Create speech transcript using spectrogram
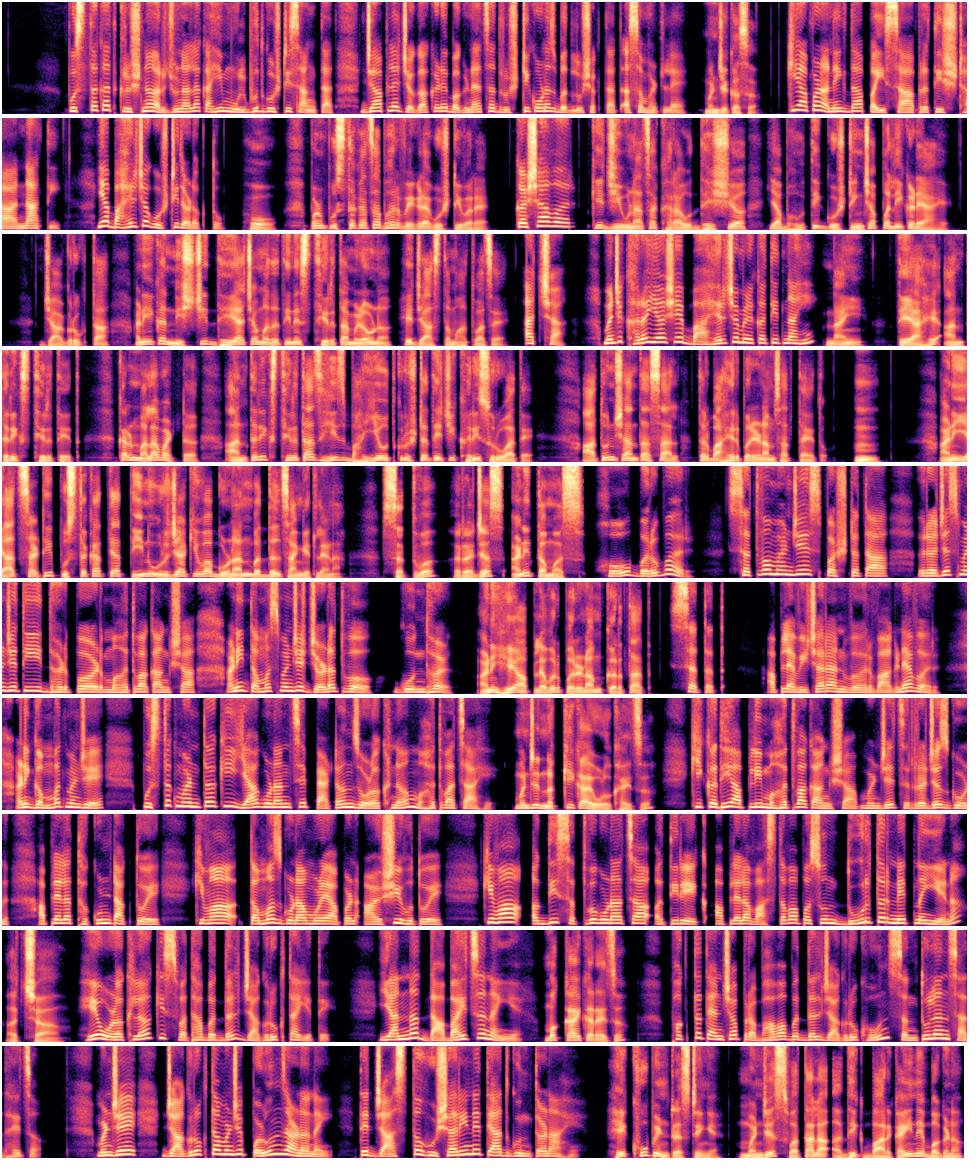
पुस्तकात कृष्ण अर्जुनाला काही मूलभूत गोष्टी सांगतात ज्या आपल्या जगाकडे बघण्याचा दृष्टिकोनच बदलू शकतात असं म्हटलंय. म्हणजे कसं? की आपण अनेकदा पैसा प्रतिष्ठा नाती या बाहेरच्या गोष्टीत अडकतो. हो पण पुस्तकाचा भर वेगळ्या गोष्टीवर आहे. कशावर? की जीवनाचा खरा उद्देश्य या भौतिक गोष्टींच्या पलीकडे आहे. जागरूकता आणि एका निश्चित ध्येयाच्या मदतीने स्थिरता मिळवणं हे जास्त महत्वाचं आहे. अच्छा. म्हणजे खरं यश हे बाहेरच्या मिळकतीत नाही? नाही ते आहे आंतरिक स्थिरतेत. कारण मला वाटतं आंतरिक स्थिरताच हीच बाह्य उत्कृष्टतेची खरी सुरुवात आहे. आतून शांत असाल तर बाहेर परिणाम साधता येतो. आणि याचसाठी पुस्तकात त्या तीन ऊर्जा किंवा गुणांबद्दल सांगितल्या ना. सत्व रजस आणि तमस. हो बरोबर. सत्व म्हणजे स्पष्टता रजस म्हणजे ती धडपड महत्वाकांक्षा आणि तमस म्हणजे जडत्व गोंधळ. आणि हे आपल्यावर परिणाम करतात. सतत. आपल्या विचारांवर वागण्यावर. आणि गंमत म्हणजे पुस्तक म्हणतं की या गुणांचे पॅटर्न्स ओळखणं महत्वाचं आहे. म्हणजे नक्की काय ओळखायचं? की कधी आपली महत्वाकांक्षा म्हणजेच रजस गुण आपल्याला थकून टाकतोय किंवा तमस गुणामुळे आपण आळशी होतोय किंवा अगदी सत्वगुणाचा अतिरेक आपल्याला वास्तवापासून दूर तर नेत नाहीये ना? अच्छा. हे ओळखलं की स्वतःबद्दल जागरूकता येते. यांना दाबायचं नाहीये. मग काय करायचं? फक्त त्यांच्या प्रभावाबद्दल जागरूक होऊन संतुलन साधायचं. म्हणजे जागरूकता म्हणजे पळून जाणं नाही ते जास्त हुशारीने त्यात गुंतणं आहे. हे खूप इंटरेस्टिंग आहे. म्हणजे स्वतःला अधिक बारकाईने बघणं.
